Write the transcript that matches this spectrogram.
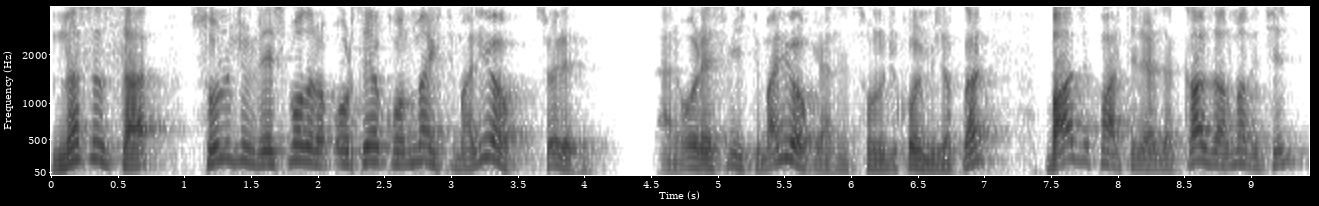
Nasılsa sonucun resmi olarak ortaya konma ihtimali yok. Söyledim. Yani o resmi ihtimal yok yani. Sonucu koymayacaklar. Bazı partilerde gaz almak için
